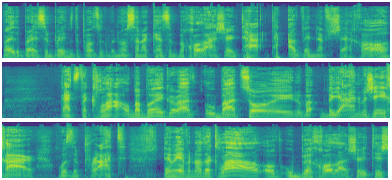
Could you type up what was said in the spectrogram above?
Right? The Brisa brings the pasuk of Enosan Akesef B'chol Asher Ta'aven Nafshecha. That's the klal. Was the prat. Then we have another klal of ubechol asher tish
